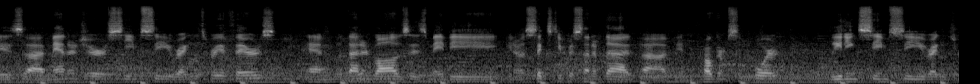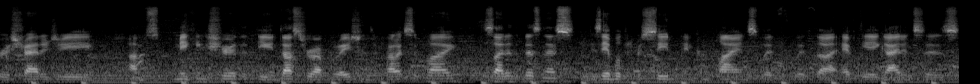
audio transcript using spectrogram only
is uh, manager CMC regulatory affairs, and what that involves is maybe you know 60% of that uh, in program support, leading CMC regulatory strategy, um, making sure that the industrial operations and product supply side of the business is able to proceed in compliance with with uh, FDA guidances,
